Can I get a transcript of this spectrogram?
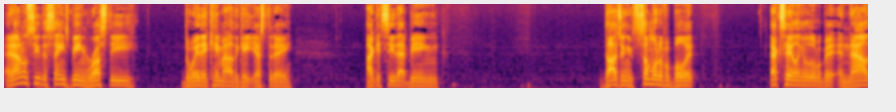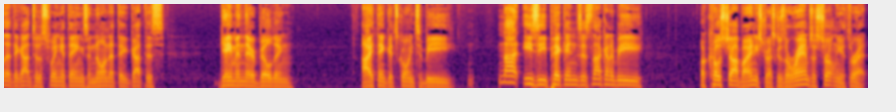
And I don't see the Saints being rusty the way they came out of the gate yesterday. I could see that being dodging somewhat of a bullet, exhaling a little bit, and now that they got into the swing of things and knowing that they got this game in their building, I think it's going to be not easy pickings. It's not going to be a coast job by any stretch because the Rams are certainly a threat.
